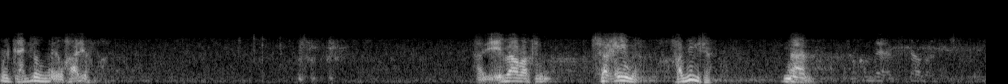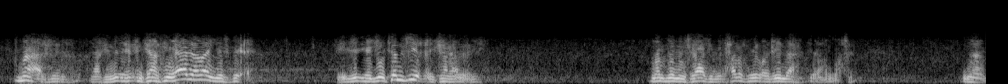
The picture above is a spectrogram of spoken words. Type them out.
والتحذير ما يخالفها. هذه عبارة سقيمة خبيثة. نعم. ما أعرف لكن إن كان في هذا لا يجوز بيعه. يجوز تمزيق إن كان هذا نبذ من كاتب الحرف والغنى جزاه الله خير. نعم.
